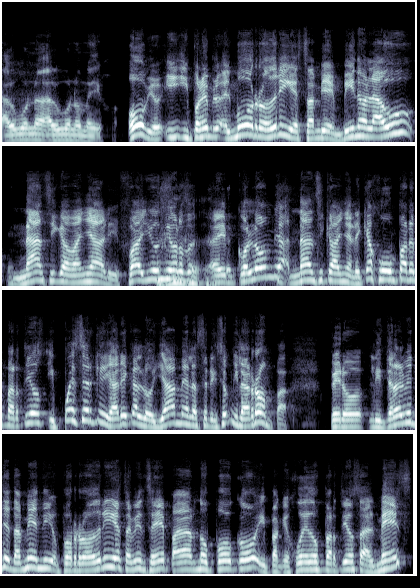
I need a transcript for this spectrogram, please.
alguno, alguno me dijo. Obvio, y, y, por ejemplo, el Mudo Rodríguez también, vino a la U, Nancy Cabañari, fue a Junior de- en Colombia, Nancy Cabañari, que ha jugado un par de partidos y puede ser que Gareca lo llame a la selección y la rompa, pero literalmente también, digo, por Rodríguez también se debe pagar no poco y para que juegue dos partidos al mes,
